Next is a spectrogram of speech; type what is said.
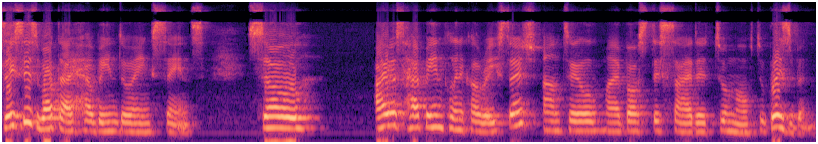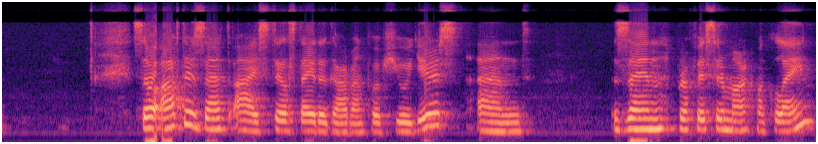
this is what I have been doing since. So I was happy in clinical research until my boss decided to move to Brisbane. So after that, I still stayed at Garvan for a few years, and then Professor Mark McLean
